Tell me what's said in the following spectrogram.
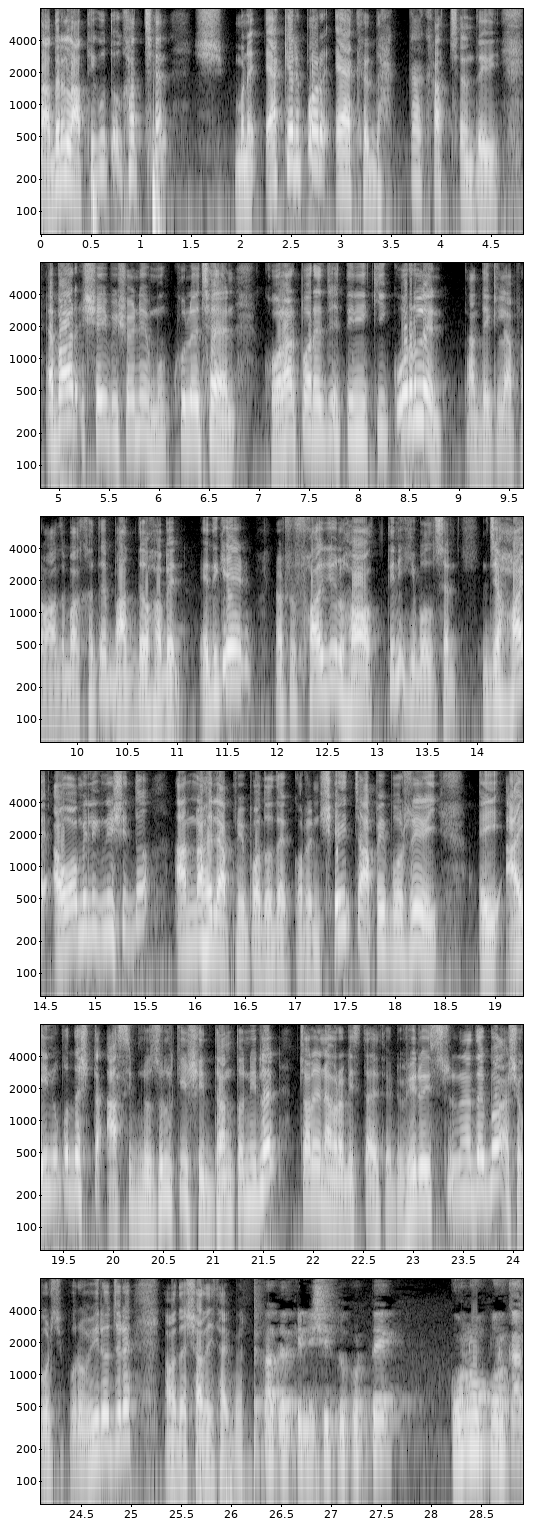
তাদের লাথিগুতো খাচ্ছেন মানে একের পর এক ধাক্কা খাচ্ছেন তিনি। এবার সেই বিষয় নিয়ে মুখ খুলেছেন। খোলার পরে যে তিনি কি করলেন, তা দেখলে আপনারা অবাক হতে বাধ্য হবেন। এদিকে ডক্টর ফয়জুল হক, তিনি কি বলছেন? যে হয় আওয়ামী লীগ নিষিদ্ধ, আর না হলে আপনি পদত্যাগ করেন। সেই চাপে বসেই এই আইন উপদেষ্টা আসিফ নজরুল কি সিদ্ধান্ত নিলেন? চলেন আমরা বিস্তারিত ভিডিও স্ক্রিনে দেখব। আশা করছি পুরো ভিডিও জুড়ে আমাদের সাথেই থাকবেন। তাদেরকে নিষিদ্ধ করতে কোনো প্রকার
